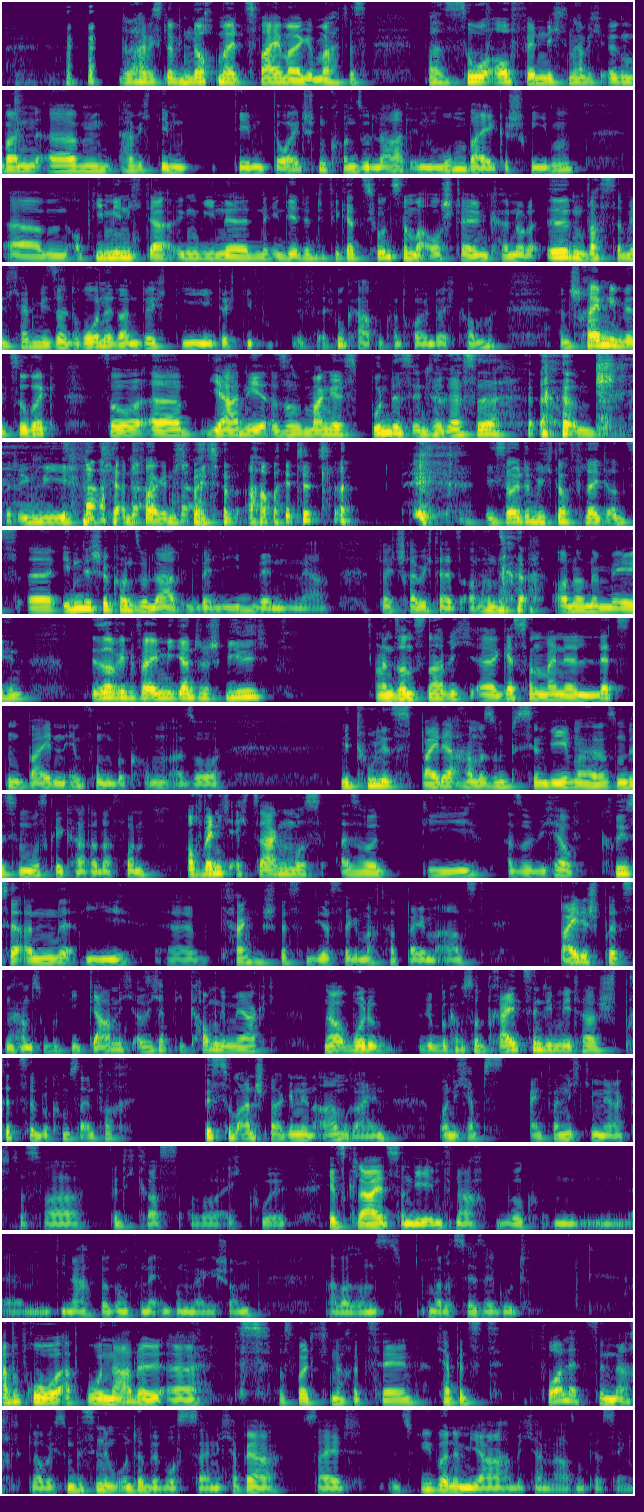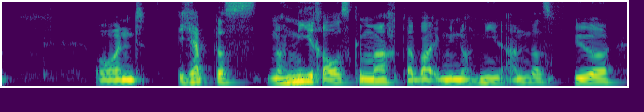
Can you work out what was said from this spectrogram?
Dann habe ich es, glaube ich, nochmal zweimal gemacht. Das war so aufwendig. Dann habe ich irgendwann ähm, habe ich dem, dem deutschen Konsulat in Mumbai geschrieben, ähm, ob die mir nicht da irgendwie eine, eine Identifikationsnummer ausstellen können oder irgendwas, damit ich halt mit dieser Drohne dann durch die, durch die Flug- Flughafenkontrollen durchkomme. Dann schreiben die mir zurück, so, äh, ja, nee, also mangels Bundesinteresse ähm, wird irgendwie wird die Anfrage nicht weiter bearbeitet. Ich sollte mich doch vielleicht ans äh, indische Konsulat in Berlin wenden, ja. Vielleicht schreibe ich da jetzt auch noch, eine, auch noch eine Mail hin. Ist auf jeden Fall irgendwie ganz schön schwierig. Ansonsten habe ich äh, gestern meine letzten beiden Impfungen bekommen. Also mir tun jetzt beide Arme so ein bisschen weh, man hat so ein bisschen Muskelkater davon. Auch wenn ich echt sagen muss, also die, also hier auf Grüße an die äh, Krankenschwester, die das da gemacht hat bei dem Arzt. Beide Spritzen haben so gut wie gar nicht, also ich habe die kaum gemerkt. Na, obwohl du, du bekommst so drei Zentimeter Spritze, bekommst du einfach bis zum Anschlag in den Arm rein. Und ich habe es einfach nicht gemerkt. Das war wirklich krass, also echt cool. Jetzt klar, jetzt dann die Impfnachwirkung, ähm, die Nachwirkung von der Impfung merke ich schon. Aber sonst war das sehr, sehr gut. Apropos, apropos Nadel, äh, das, das wollte ich dir noch erzählen. Ich habe jetzt vorletzte Nacht, glaube ich, so ein bisschen im Unterbewusstsein. Ich habe ja seit jetzt über einem Jahr habe ich ja ein Nasenpiercing. Und ich habe das noch nie rausgemacht, da war irgendwie noch nie ein Anlass für.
